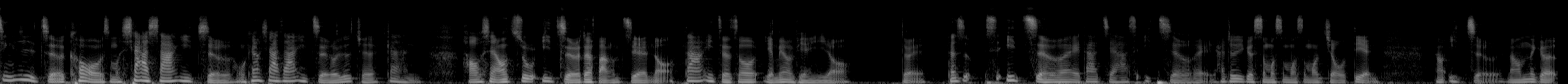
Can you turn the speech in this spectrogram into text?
今日折扣，什么下杀一折？我看到下杀一折，我就觉得干，好想要住一折的房间哦。大家一折之后也没有便宜哦，对，但是是一折诶，大家是一折诶，它就一个什么什么什么酒店，然后一折，然后那个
